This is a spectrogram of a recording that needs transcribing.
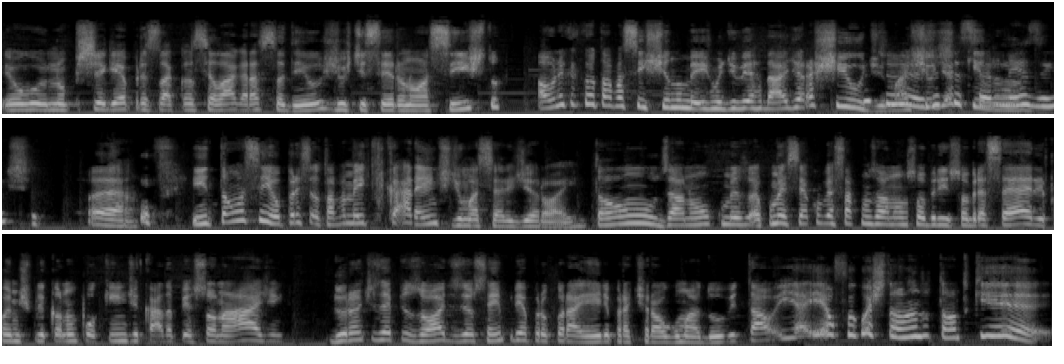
Eu não cheguei a precisar cancelar, graças a Deus. Justiceiro não assisto. A única que eu tava assistindo mesmo de verdade era Shield, mas Shield é aquilo. nem existe. É. Então, assim, eu, eu tava meio que carente de uma série de herói. Então, o Zanon começou. Eu comecei a conversar com o Zanon sobre, sobre a série, ele foi me explicando um pouquinho de cada personagem durante os episódios eu sempre ia procurar ele para tirar alguma dúvida e tal. E aí eu fui gostando, tanto que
